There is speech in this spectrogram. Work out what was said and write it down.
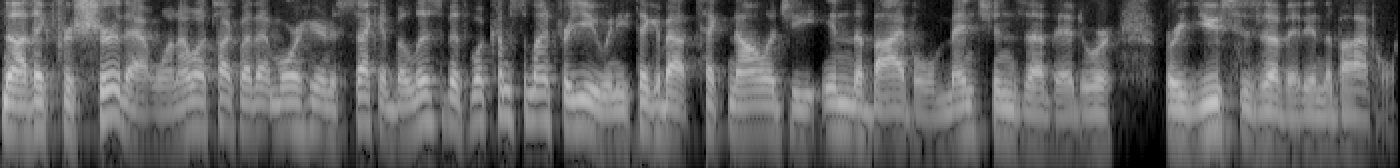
No, I think for sure that one. I want to talk about that more here in a second. But Elizabeth, what comes to mind for you when you think about technology in the Bible, mentions of it, or or uses of it in the Bible?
